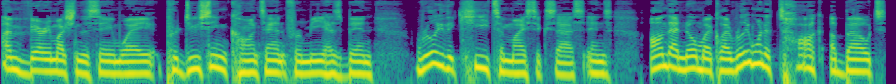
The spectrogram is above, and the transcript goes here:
I'm very much in the same way. Producing content for me has been really the key to my success. And on that note, Michael, I really want to talk about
